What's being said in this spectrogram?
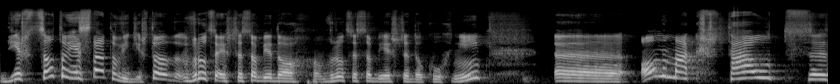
Wiesz co to jest? A to widzisz, to wrócę jeszcze sobie do, wrócę sobie jeszcze do kuchni. E, on ma kształt e,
